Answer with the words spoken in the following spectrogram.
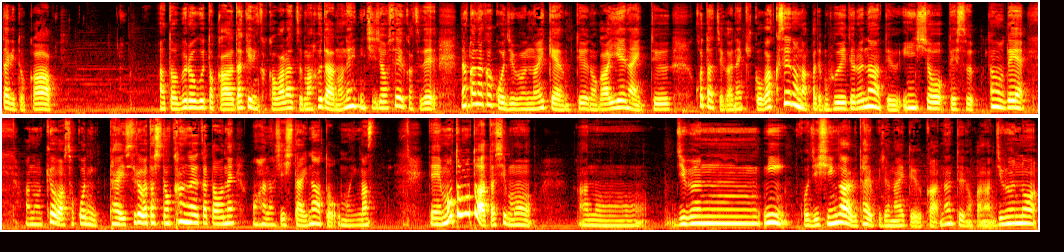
たりとかあとブログとかだけにかかわらず、まあ、普段のね日常生活でなかなかこう自分の意見っていうのが言えないっていう子たちがね結構学生の中でも増えてるなっていう印象です。なのであの今日はそこに対する私の考え方をねお話ししたいなと思います。でもともと私もあの自分にこう自信があるタイプじゃないというか何て言うのかな自分の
